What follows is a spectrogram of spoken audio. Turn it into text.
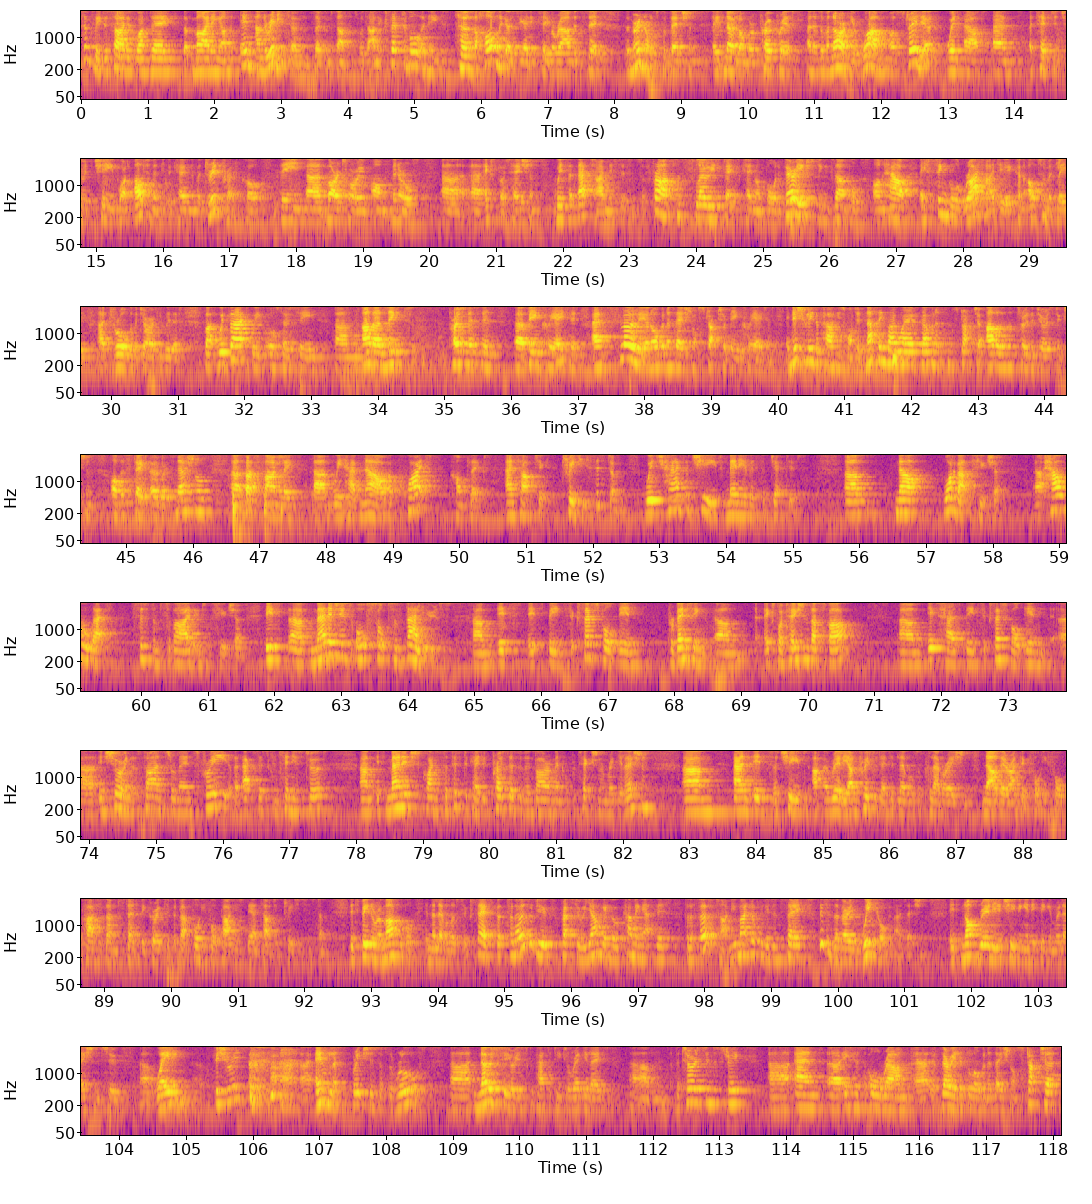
simply decided one day that mining un- in, under any terms and circumstances was unacceptable, and he turned the whole negotiating team around and said the Minerals Convention is no longer appropriate, and as a minority of one, Australia went out and attempted to achieve what ultimately became the Madrid Protocol, the uh, moratorium on minerals exploitation, with at that time the assistance of France, and slowly states came on board. A very interesting example on how a single right idea can ultimately uh, draw the majority with it. But with that, we've also seen um, other linked processes uh, being created and slowly an organisational structure being created. Initially, the parties wanted nothing by way of governance and structure other than through the jurisdiction of the state over its nationals, uh, but finally, um, we have now a quite complex Antarctic Treaty System, which has achieved many of its objectives. Um, now, what about the future? Uh, how will that system survive into the future? It uh, manages all sorts of values. Um, it's, it's been successful in preventing um, exploitation thus far. Um, it has been successful in uh, ensuring that science remains free, that access continues to it. Um, it's managed quite a sophisticated process of environmental protection and regulation. Um, and it's achieved uh, really unprecedented levels of collaboration. Now there are, I think, 44 parties, I understand to be corrected, but about 44 parties to the Antarctic Treaty System. It's been a remarkable in the level of success, but for those of you perhaps who are younger who are coming at this for the first time, you might look at it and say, this is a very weak organisation. It's not really achieving anything in relation to uh, whaling, fisheries, uh, endless breaches of the rules, uh, no serious capacity to regulate um, the tourist industry, uh, and uh, it has all round very little organisational structure.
